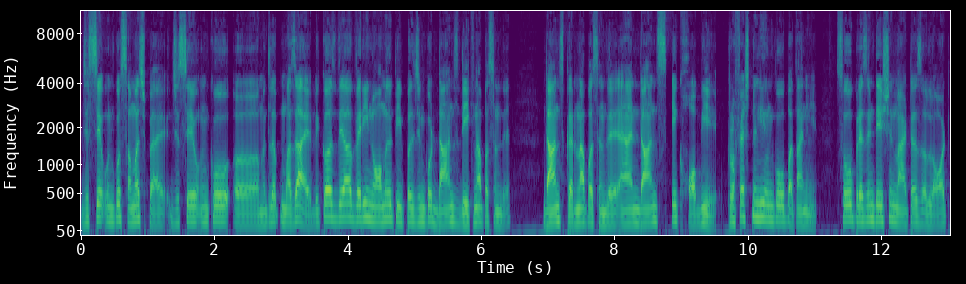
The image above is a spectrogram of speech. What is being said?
जिससे उनको समझ पाए जिससे उनको uh, मतलब मज़ा आए। Because they are very normal people जिनको डांस देखना पसंद है। डांस करना पसंद है एंड डांस एक हॉबी है। प्रोफेशनली उनको पता नहीं है। So presentation matters a lot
